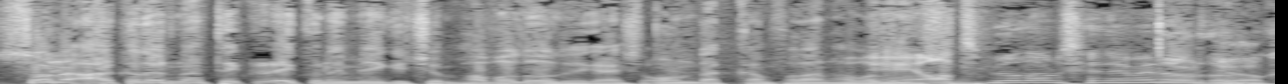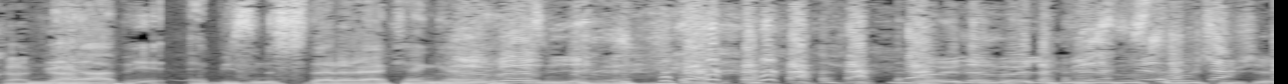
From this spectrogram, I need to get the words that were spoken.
Sonra arkalarından tekrar ekonomiye geçiyorum. Havalı oluyor gerçi 10 dakikam falan havalı. E, geçiyor. atmıyorlar mı seni hemen oradan? Yok Ne aga. abi? E, business'lar erken Ne geldi. diye. böyle böyle business'ta uçmuşum.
